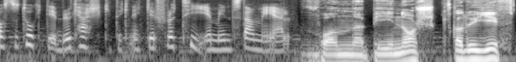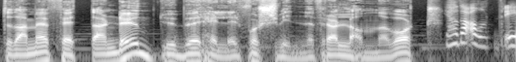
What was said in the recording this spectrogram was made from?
og så tok de i bruk hersketeknikker for å tie min stemme i hjel. Wannabe-norsk. Skal du gifte deg med fetteren din? Du bør heller forsvinne fra landet vårt. Jeg hadde aldri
